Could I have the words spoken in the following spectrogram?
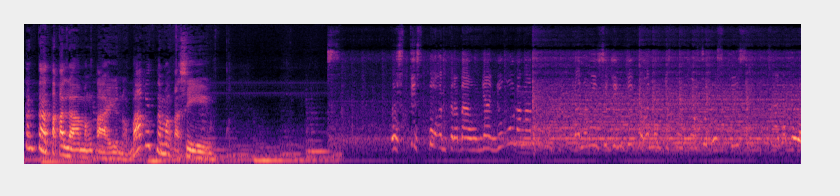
Nagtataka lamang tayo no. Bakit naman kasi niyan. Yung una nga, tanongin si Jinky kung anong gusto ko sa hostis. Sana po.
